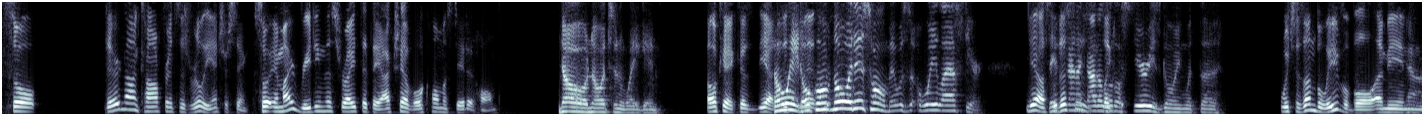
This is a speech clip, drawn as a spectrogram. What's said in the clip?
So their non-conference is really interesting. So am I reading this right that they actually have Oklahoma State at home? No, no, it's an away game. Okay, because yeah. No, wait, Oklahoma. No, it is home. It was away last year. Yeah, so They've this kind of got a like, little series going with the. Which is unbelievable. I mean, Yeah.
